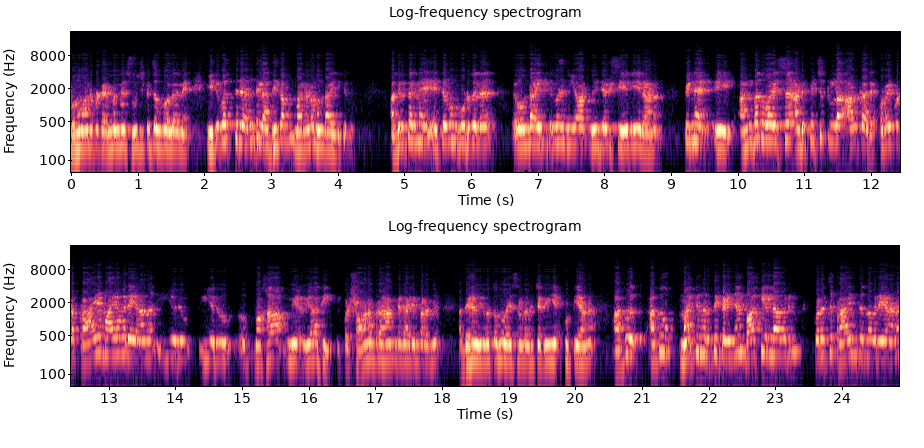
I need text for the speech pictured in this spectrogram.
ബഹുമാനപ്പെട്ട എം എൽ എ സൂചിപ്പിച്ചതുപോലെ തന്നെ ഇരുപത്തിരണ്ടിലധികം മരണമുണ്ടായിരിക്കുന്നു. അതിൽ തന്നെ ഏറ്റവും കൂടുതൽ ഉണ്ടായിരിക്കുന്നത് ന്യൂയോർക്ക് ന്യൂജേഴ്സി ഏരിയയിലാണ്. പിന്നെ ഈ അൻപത് വയസ്സ് അടുപ്പിച്ചിട്ടുള്ള ആൾക്കാർ കുറെ കൂടെ പ്രായമായവരെയാണ് ഈ ഒരു ഈ ഒരു മഹാ മഹാവ്യാധി ഇപ്പൊ ഷോൺ അബ്രഹാമിന്റെ കാര്യം പറഞ്ഞു. അദ്ദേഹം ഇരുപത്തൊന്ന് വയസ്സുള്ള ഒരു ചെറിയ കുട്ടിയാണ്. അത് അത് മാറ്റി നിർത്തി കഴിഞ്ഞാൽ ബാക്കി എല്ലാവരും കുറച്ച് പ്രായം ചെന്നവരെയാണ്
